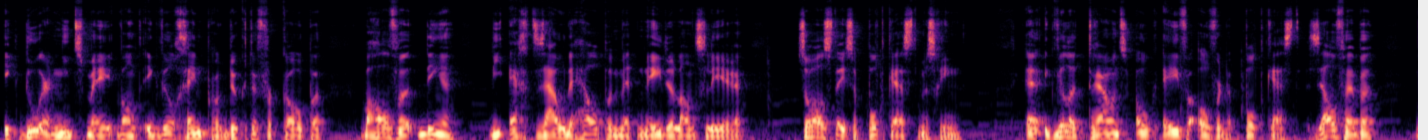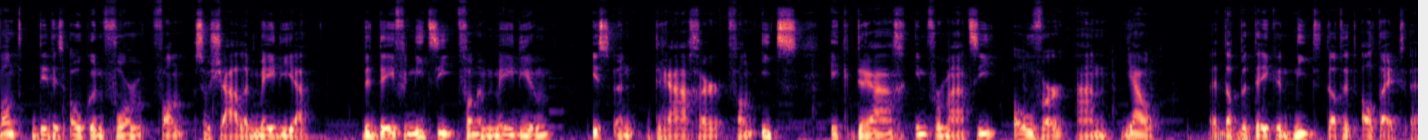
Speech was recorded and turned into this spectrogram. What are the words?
Ik doe er niets mee, want ik wil geen producten verkopen. Behalve dingen die echt zouden helpen met Nederlands leren. Zoals deze podcast misschien. Eh, ik wil het trouwens ook even over de podcast zelf hebben. Want dit is ook een vorm van sociale media. De definitie van een medium is een drager van iets. Ik draag informatie over aan jou. Eh, dat betekent niet dat het altijd eh,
